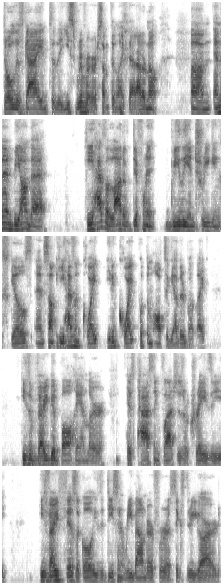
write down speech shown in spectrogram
throw this guy into the East River or something like that. I don't know. Um, and then beyond that, he has a lot of different really intriguing skills, and some he hasn't quite he didn't quite put them all together, but like he's a very good ball handler. His passing flashes are crazy he's very physical. He's a decent rebounder for a six three guard.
